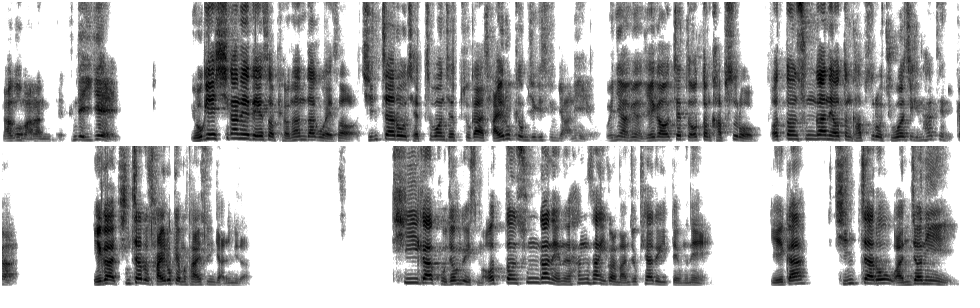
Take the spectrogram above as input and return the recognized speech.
라고 말하는데 근데 이게 요게 시간에 대해서 변한다고 해서 진짜로 Z1, Z2가 자유롭게 움직일 수 있는 게 아니에요. 왜냐하면 얘가 어쨌든 어떤 값으로 어떤 순간에 어떤 값으로 주어지긴 할 테니까 얘가 진짜로 자유롭게 막 다닐 수 있는 게 아닙니다. t가 고정돼 있으면 어떤 순간에는 항상 이걸 만족해야 되기 때문에 얘가 진짜로 완전히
